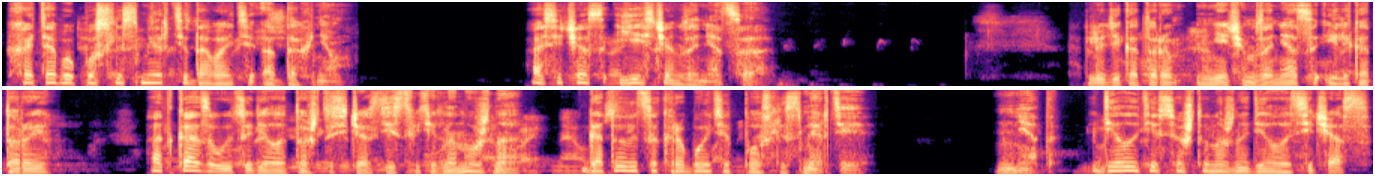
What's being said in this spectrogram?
Хотя бы после смерти давайте отдохнем. А сейчас есть чем заняться. Люди, которым нечем заняться или которые отказываются делать то, что сейчас действительно нужно, готовятся к работе после смерти. Нет, делайте все, что нужно делать сейчас.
